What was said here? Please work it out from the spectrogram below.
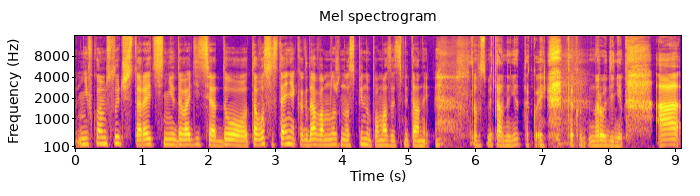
ни в коем случае старайтесь не доводить себя до того состояния, когда вам нужно спину помазать сметаной. Там сметаны нет такой, как на родине. А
